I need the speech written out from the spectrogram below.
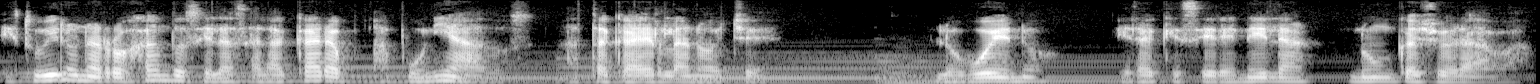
Estuvieron arrojándoselas a la cara a puñados hasta caer la noche. Lo bueno era que Serenela nunca lloraba.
